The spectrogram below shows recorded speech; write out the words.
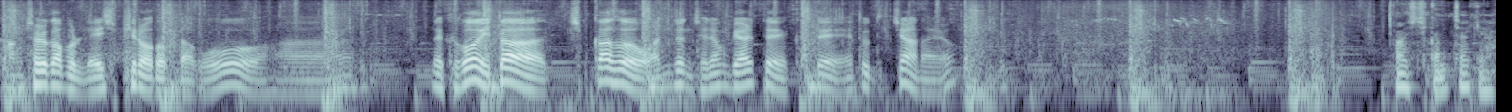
강철갑을 레시피를 얻었다고. 아. 근데 그건 이따 집 가서 완전 재정비 할 때 그때 해도 늦지 않아요? 아씨 깜짝이야.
